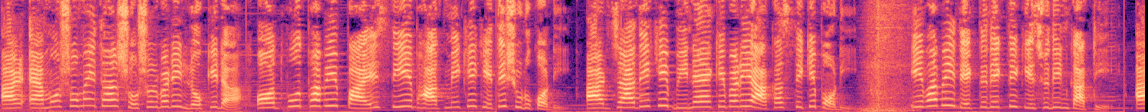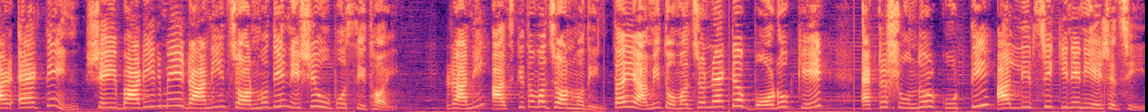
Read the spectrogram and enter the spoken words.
আর এমন সময় তার শ্বশুরবাড়ির লোকেরা অদ্ভুতভাবে পায়েস দিয়ে ভাত মেখে খেতে শুরু করে। আর যা দেখে বিনা একেবারে আকাশ থেকে পড়ে। এভাবেই দেখতে দেখতে কিছুদিন কাটে। আর একদিন সেই বাড়ির মেয়ে রানীর জন্মদিন এসে উপস্থিত হয়। রানী, আজকে তোমার জন্মদিন। তাই আমি তোমার জন্য একটা বড় কেক, একটা সুন্দর কুর্তি আর লিপস্টিক কিনে নিয়ে এসেছি।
